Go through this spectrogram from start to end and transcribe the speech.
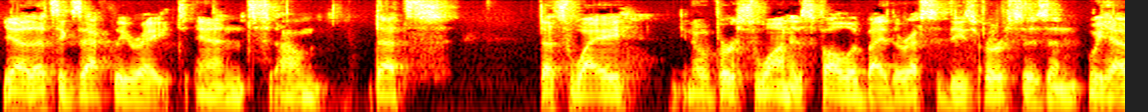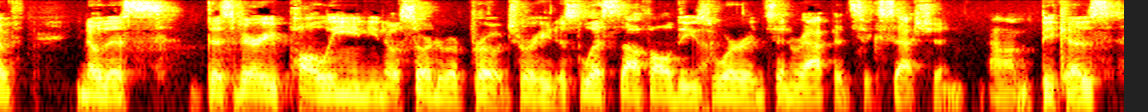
Yeah, that's exactly right, and um, that's that's why you know verse one is followed by the rest of these verses, and we have you know this this very Pauline you know sort of approach where he just lists off all these yeah. words in rapid succession um, because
